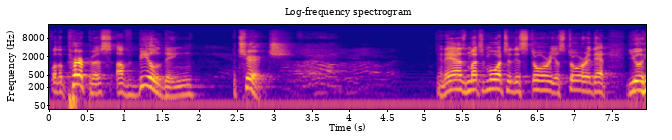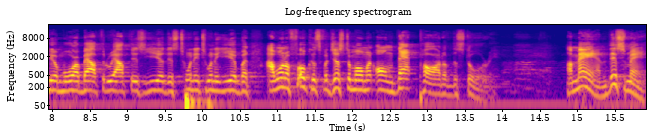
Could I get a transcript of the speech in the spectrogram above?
for the purpose of building a church. And there's much more to this story, a story that you'll hear more about throughout this year, this 2020 year, but I want to focus for just a moment on that part of the story. A man, this man,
